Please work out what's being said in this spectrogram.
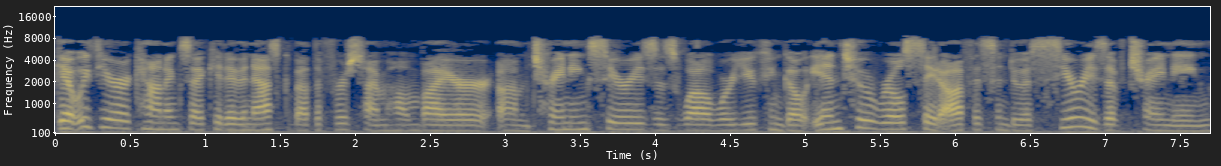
get with your account executive and ask about the first time homebuyer um, training series as well, where you can go into a real estate office and do a series of training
